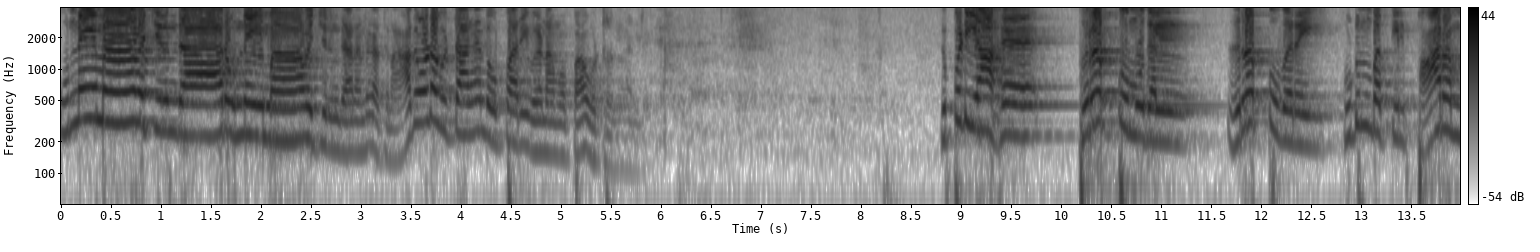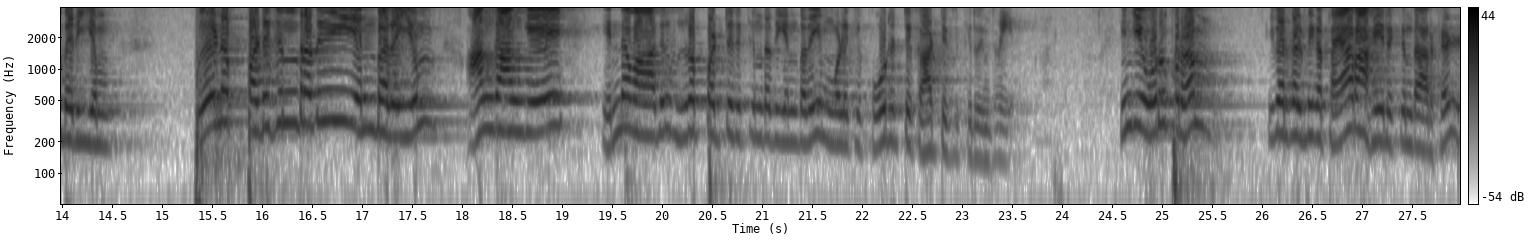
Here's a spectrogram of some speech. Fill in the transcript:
உன்னையுமா வச்சிருந்தார் உன்னையுமா வச்சிருந்தார்னு கத்தினா அதோட விட்டாங்க இந்த ஒப்பாரி வேணாமப்பா விட்டுருங்க இப்படியாக பிறப்பு முதல் இறப்பு வரை குடும்பத்தில் பாரம்பரியம் பேணப்படுகின்றது என்பதையும் ஆங்காங்கே என்ன மாதிரி விழப்பட்டிருக்கின்றது என்பதையும் உங்களுக்கு கோடிட்டு காட்டியிருக்கின்றேன் இங்கே ஒரு புறம் இவர்கள் மிக தயாராக இருக்கின்றார்கள்.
